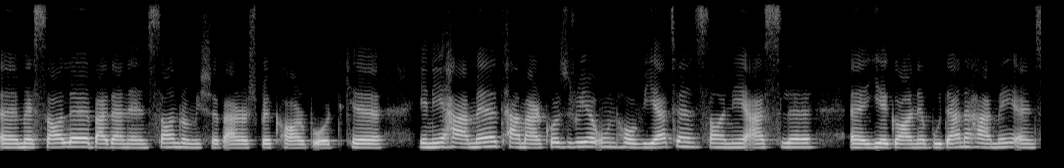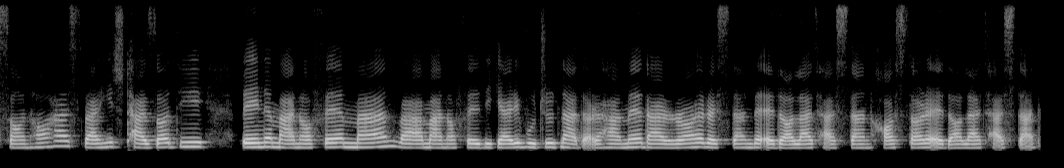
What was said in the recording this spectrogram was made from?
مثال بدن انسان رو میشه براش به کار برد که یعنی همه تمرکز روی اون هویت انسانی اصل یگانه بودن همه انسان ها هست و هیچ تضادی بین منافع من و منافع دیگری وجود نداره. همه در راه رسیدن به عدالت هستند خواستار عدالت هستند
